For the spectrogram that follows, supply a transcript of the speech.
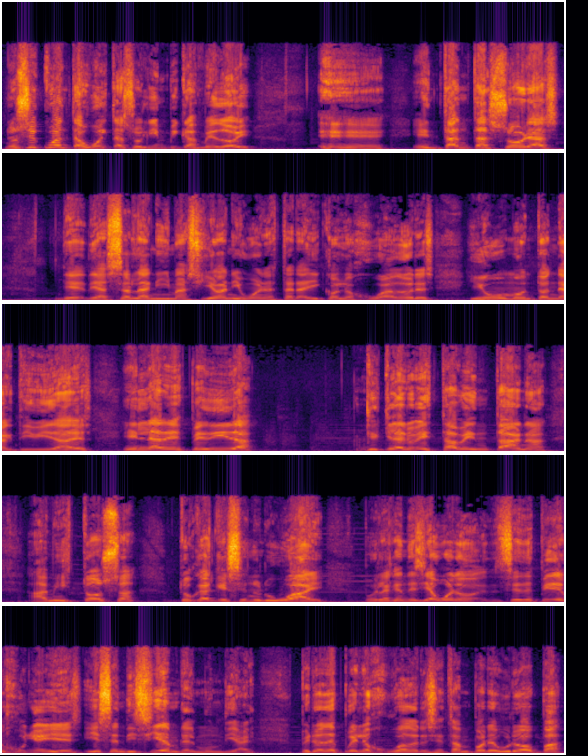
no sé cuántas vueltas olímpicas me doy eh, en tantas horas de, de hacer la animación y bueno, estar ahí con los jugadores. Y hubo un montón de actividades. En la despedida que claro, esta ventana amistosa toca que es en Uruguay, porque la gente decía, bueno, se despide en junio y es, en diciembre el Mundial, pero después los jugadores están por Europa,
